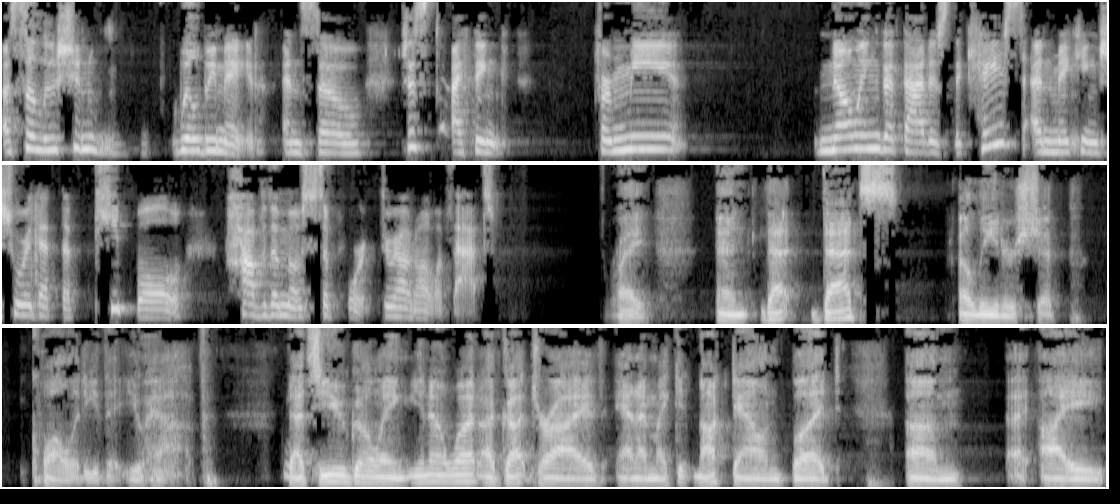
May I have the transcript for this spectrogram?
a solution will be made. And so just, I think for me, knowing that that is the case and making sure that the people have the most support throughout all of that. Right. And that that's a leadership quality that you have. That's you going, you know what, I've got drive and I might get knocked down, but um, I, I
